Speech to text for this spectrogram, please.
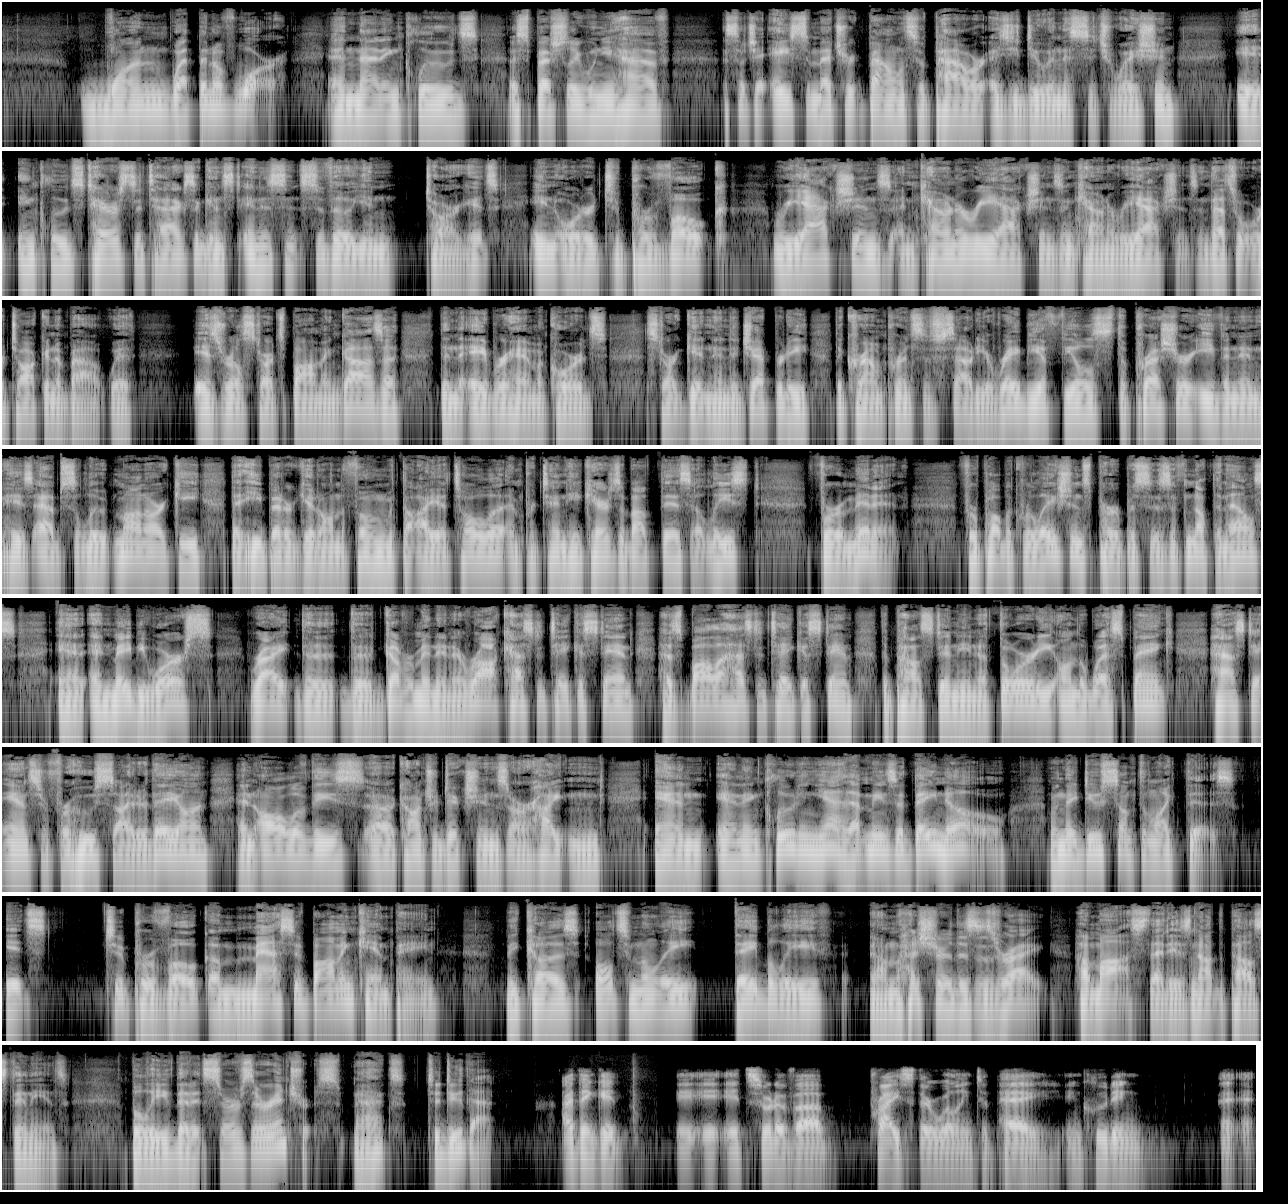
one weapon of war. And that includes, especially when you have such an asymmetric balance of power as you do in this situation, it includes terrorist attacks against innocent civilian targets in order to provoke reactions and counter reactions and counter reactions. And that's what we're talking about with Israel starts bombing Gaza, then the Abraham Accords start getting into jeopardy. The Crown Prince of Saudi Arabia feels the pressure, even in his absolute monarchy, that he better get on the phone with the Ayatollah and pretend he cares about this, at least for a minute for public relations purposes, if nothing else, and, and maybe worse, right? The, the government in Iraq has to take a stand. Hezbollah has to take a stand. The Palestinian Authority on the West Bank has to answer for whose side are they on. And all of these uh, contradictions are heightened. And, and including, yeah, that means that they know when they do something like this, it's to provoke a massive bombing campaign because ultimately they believe, and I'm not sure this is right, Hamas, that is not the Palestinians, believe that it serves their interests, Max, to do that. I think it, it it's sort of a price they're willing to pay, including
